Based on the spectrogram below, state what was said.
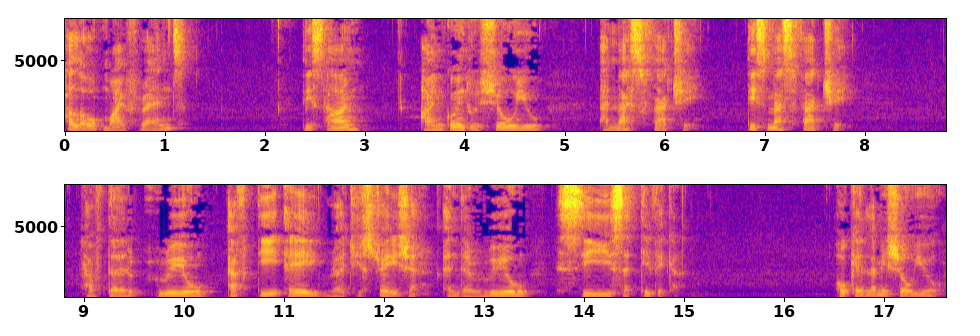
Hello, my friends. This time, I'm going to show you a mask factory. This mask factory have the real FDA registration and the real CE certificate. Okay, let me show you.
